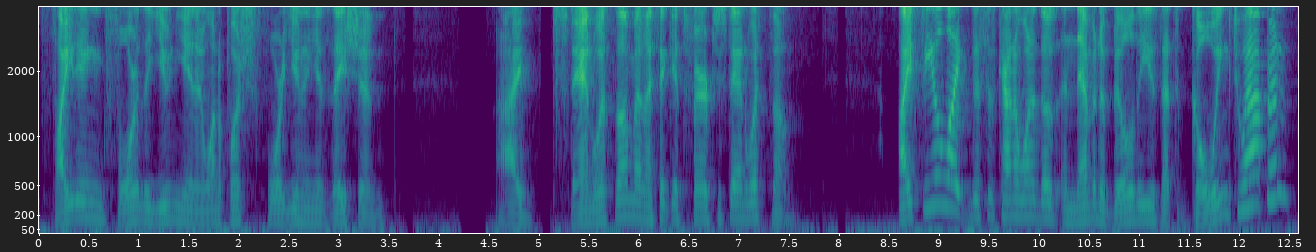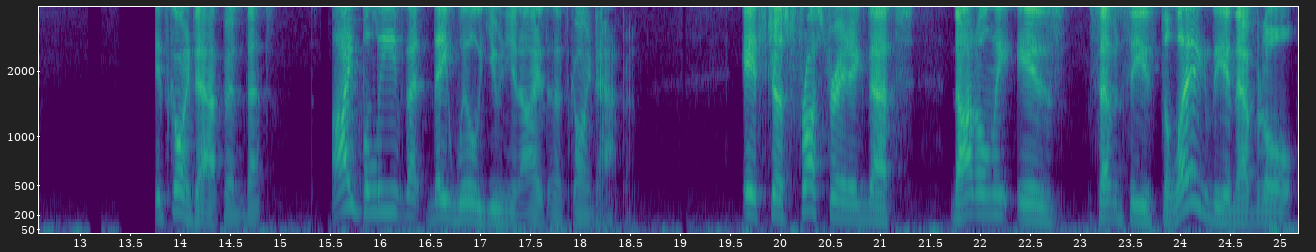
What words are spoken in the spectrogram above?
fighting for the union and want to push for unionization I stand with them and I think it's fair to stand with them. I feel like this is kind of one of those inevitabilities that's going to happen. It's going to happen that I believe that they will unionize and it's going to happen. It's just frustrating that not only is Seven Seas delaying the inevitable,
